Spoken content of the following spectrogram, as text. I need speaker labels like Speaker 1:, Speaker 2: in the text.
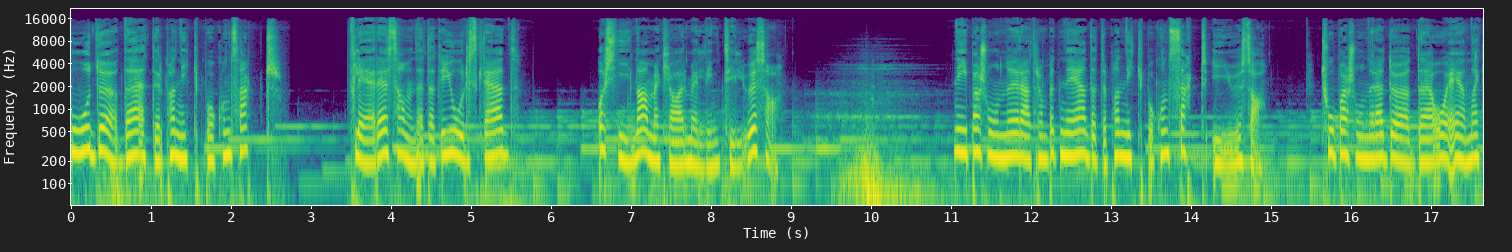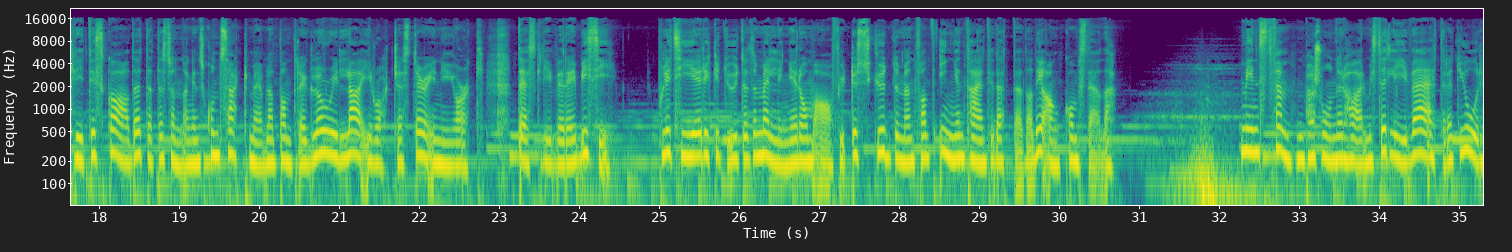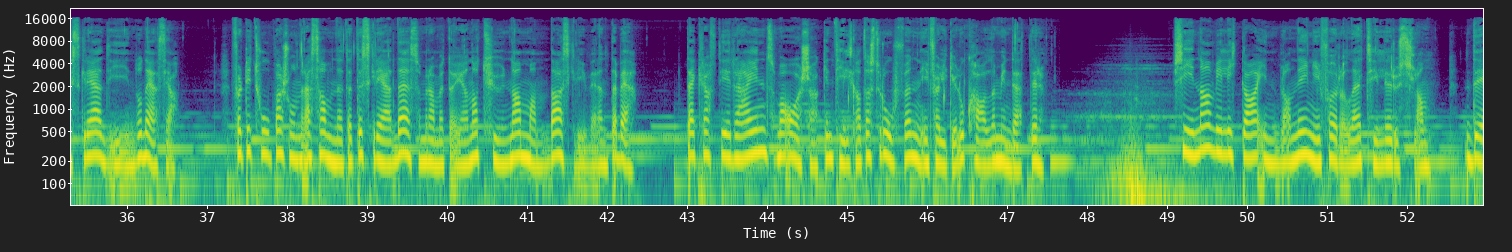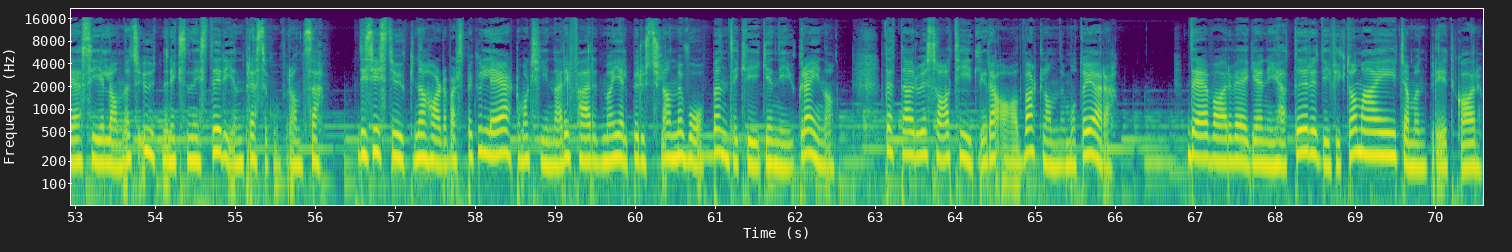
Speaker 1: To døde etter panikk på konsert. Flere savnet etter jordskred. Og Kina med klar melding til USA. Ni personer er trampet ned etter panikk på konsert i USA. To personer er døde, og en er kritisk skadet etter søndagens konsert med bl.a. Glorilla i Rochester i New York. Det skriver ABC. Politiet rykket ut etter meldinger om avfyrte skudd, men fant ingen tegn til dette da de ankom stedet. Minst 15 personer har mistet livet etter et jordskred i Indonesia. 42 personer er savnet etter skredet som rammet øya Natuna mandag, skriver NTB. Det er kraftig regn som er årsaken til katastrofen, ifølge lokale myndigheter. Kina vil ikke ha innblanding i forholdet til Russland. Det sier landets utenriksminister i en pressekonferanse. De siste ukene har det vært spekulert om at Kina er i ferd med å hjelpe Russland med våpen til krigen i Ukraina. Dette har USA tidligere advart landet mot å gjøre. Det var VG nyheter. De fikk det av meg, Jamunpreet Gahr.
